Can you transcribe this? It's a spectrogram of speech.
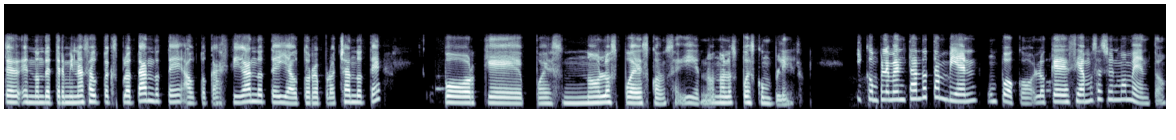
en donde terminas autoexplotándote, autocastigándote y autorreprochándote porque pues no los puedes conseguir, ¿no? No los puedes cumplir. Y complementando también un poco lo que decíamos hace un momento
